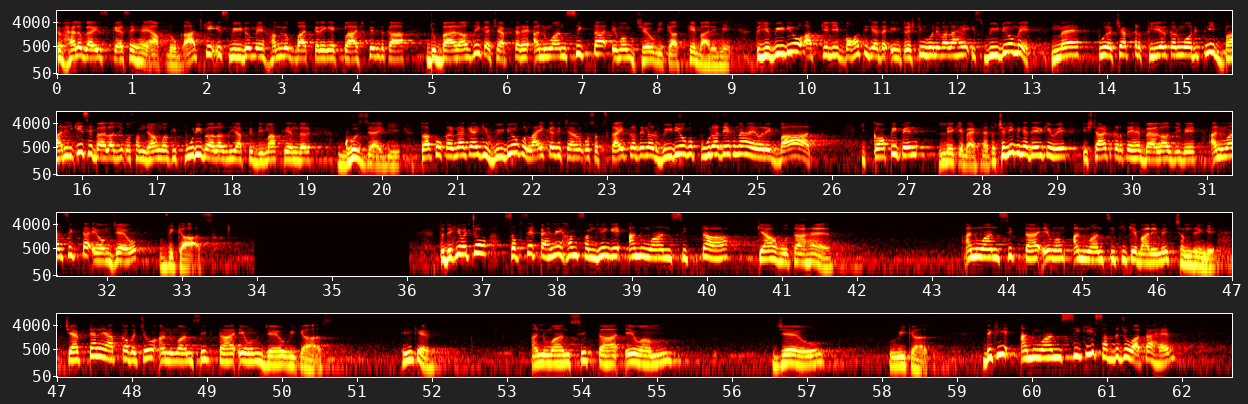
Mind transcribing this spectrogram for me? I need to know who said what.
Speaker 1: तो hello guys कैसे हैं आप लोग? आज के इस वीडियो में हम लोग बात करेंगे क्लास टेंथ का, जो बायोलॉजी का चैप्टर है अनुवांशिकता एवं जैव विकास के बारे में। तो ये वीडियो आपके लिए बहुत ही ज़्यादा इंटरेस्टिंग होने वाला है। इस वीडियो में मैं पूरा चैप्टर क्लियर करूँगा और इतनी बारीकी से बायोलॉजी को समझाऊँगा कि पूरी बायोलॉजी आपके दिमाग के अंदर घुस जाएगी। तो आपको करना क्या है कि वीडियो को लाइक करके चैनल को सब्सक्राइब कर देना और वीडियो को पूरा देखना है और एक बात कि कॉपी पेन लेके बैठना है। तो चलिए बिना देर के हुए स्टार्ट करते हैं बायोलॉजी में अनुवांशिकता एवं जैव विकास। तो देखिए बच्चों, सबसे पहले हम समझेंगे अनुवांशिकता क्या होता है। अनुवांशिकता एवं अनुवांशिकी के बारे में समझेंगे। चैप्टर है आपका बच्चों, अनुवांशिकता एवं जैव विकास। ठीक है? अनुवांशिकता एवं जैव विकास। देखिए, अनुवांशिकी शब्द जो आता है,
